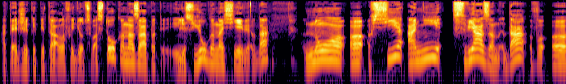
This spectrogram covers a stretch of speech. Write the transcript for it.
опять же, капиталов идет с востока на запад или с юга на север, да, но э, все они связаны, да, в... Э,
